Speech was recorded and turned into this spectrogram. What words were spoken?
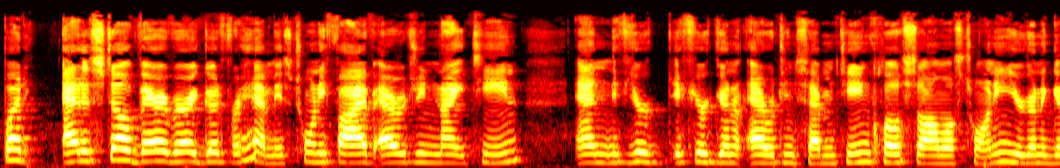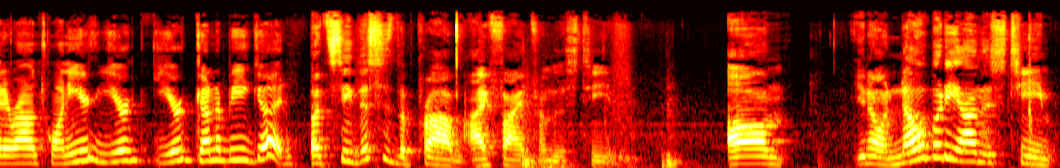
But that is still very, very good for him. He's 25, averaging 19. And if you're if you're gonna averaging 17, close to almost 20, you're gonna get around 20. You're you're you're gonna be good. But see, this is the problem I find from this team. Um, you know, nobody on this team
